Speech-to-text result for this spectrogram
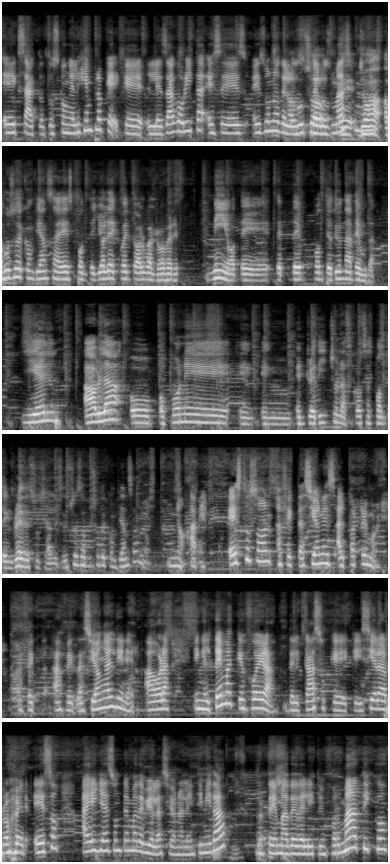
Exacto. Entonces, con el ejemplo que, que les hago ahorita, ese es, es uno de los, abuso, de los más. Eh, yo, abuso de confianza es, ponte, yo le cuento algo al Robert mío, de, de, de ponte, de una deuda, y él habla o, o pone en, en, entredicho las cosas, ponte en redes sociales. ¿Eso es abuso de confianza o no? No, a ver, estos son afectaciones al patrimonio, afecta, afectación al dinero. Ahora, en el tema que fuera del caso que, que hiciera Robert, eso, ahí ya es un tema de violación a la intimidad, un tema de delito informático.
